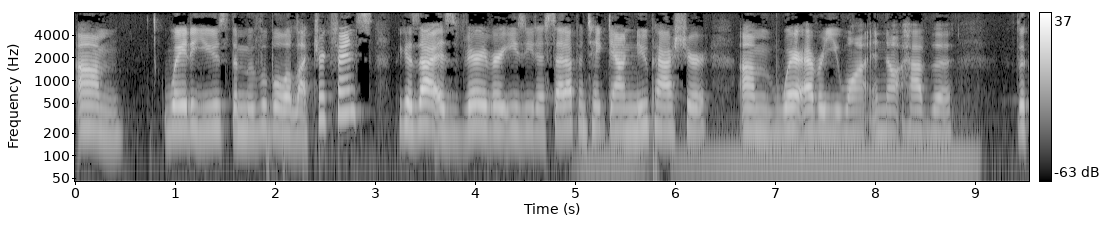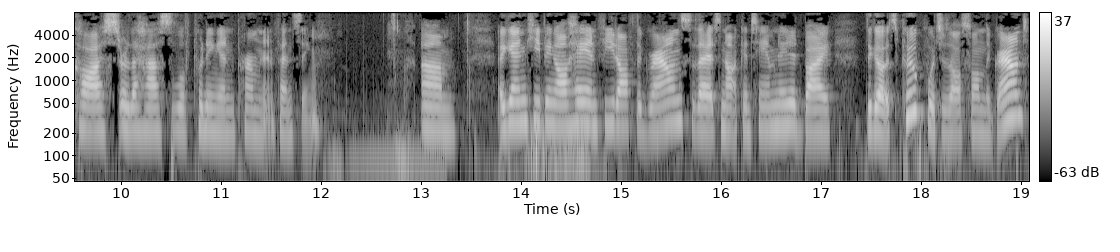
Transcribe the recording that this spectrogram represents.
um, way to use the movable electric fence because that is very, very easy to set up and take down new pasture um, wherever you want and not have the, the cost or the hassle of putting in permanent fencing. Um, again, keeping all hay and feed off the ground so that it's not contaminated by the goat's poop, which is also on the ground.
